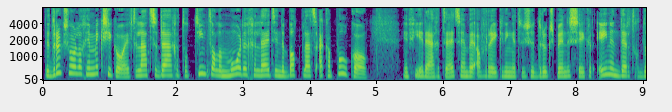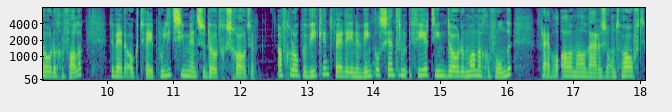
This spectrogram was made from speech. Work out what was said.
De drugsoorlog in Mexico heeft de laatste dagen tot tientallen moorden geleid in de badplaats Acapulco. In vier dagen tijd zijn bij afrekeningen tussen drugsbendes zeker 31 doden gevallen. Er werden ook twee politiemensen doodgeschoten. Afgelopen weekend werden in een winkelcentrum 14 dode mannen gevonden. Vrijwel allemaal waren ze onthoofd.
